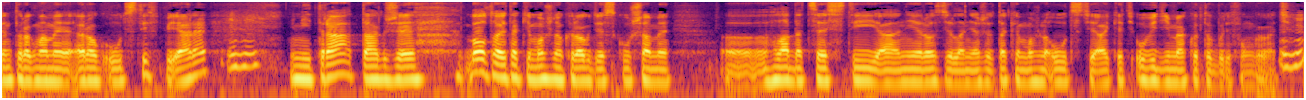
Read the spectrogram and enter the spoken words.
tento rok máme rok úcty v Piare mm-hmm. Nitra, takže bol to aj taký možno krok, kde skúšame Eh, hľadať cesty a nie rozdelenia, že také možno úcte, aj keď uvidíme, ako to bude fungovať. Uh-huh.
